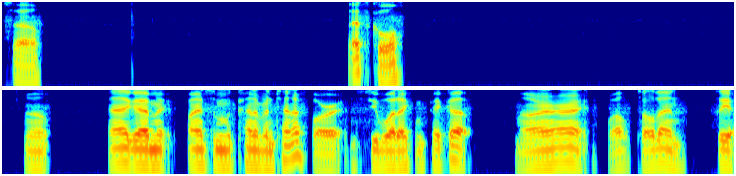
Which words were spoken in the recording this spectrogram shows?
So that's cool. Well, I gotta find some kind of antenna for it and see what I can pick up. All right. Well, till then, see ya.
